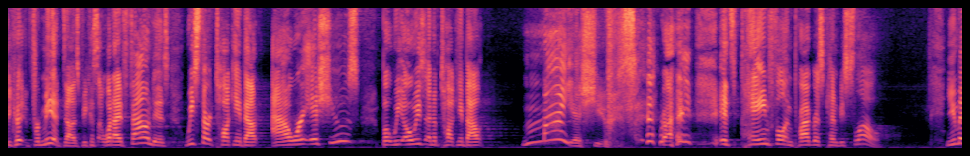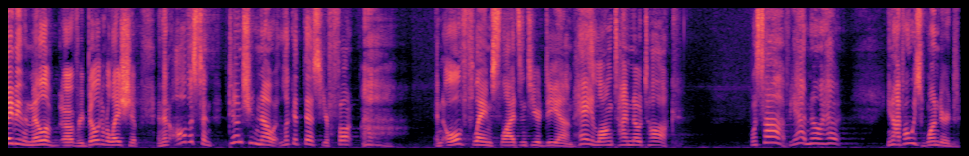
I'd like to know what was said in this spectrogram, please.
Because for me, it does. Because what I've found is we start talking about our issues, but we always end up talking about my issues, right? It's painful and progress can be slow. You may be in the middle of, of rebuilding a relationship, and then all of a sudden, don't you know it? Look at this, your phone. An old flame slides into your DM. Hey, long time no talk. What's up? Yeah, no, I haven't. You know, I've always wondered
